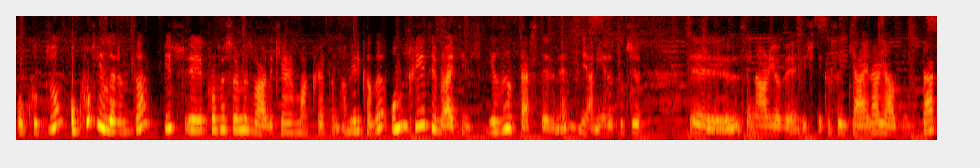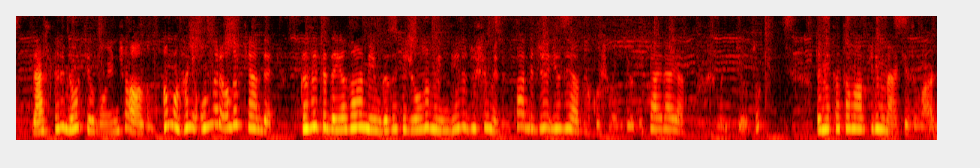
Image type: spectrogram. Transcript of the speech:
okudum. Okul yıllarında bir e, profesörümüz vardı, Carol McCracken, Amerikalı. Onun creative writing yazı derslerine, yani yaratıcı e, senaryo ve işte kısa hikayeler yazdığımız ders, dersleri 4 yıl boyunca aldım. Ama hani onları alırken de gazetede yazar mıyım, gazeteci olur muyum diye de düşünmedim. Sadece yazı yazmak hoşuma gidiyordu, hikayeler yazmak hoşuma gidiyordu. Ve Mithat Alan Film Merkezi vardı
